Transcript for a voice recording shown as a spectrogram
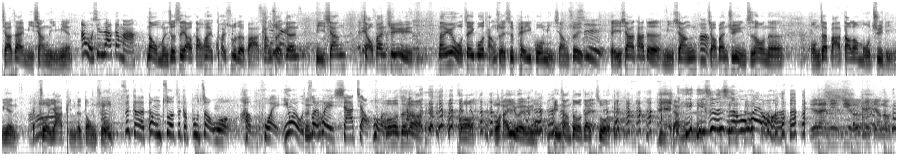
加在米香里面。啊，我现在要干嘛？那我们就是要赶快快速的把糖水跟米香搅拌均匀。那因为我这一锅糖水是配一锅米香，所以是等一下它的米香嗯搅拌均匀之后呢，我们再把它倒到模具里面做压平的动作哎。，这个动作这个步骤我很会，因为我最会瞎搅和了。哦，真的哦，哦我还以为你平常都有在做米香。你 你是不是误会我了？原来你你也会被加到。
